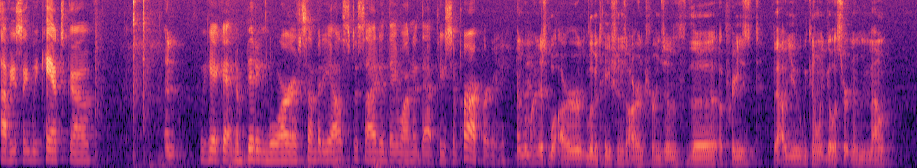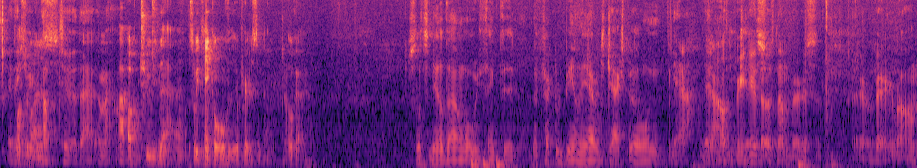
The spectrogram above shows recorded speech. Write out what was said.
obviously we can't go, And, we can't get in a bidding war if somebody else decided they wanted that piece of property. and remind us what our limitations are in terms of the appraised value, we can only go a certain amount I Plus or we're up to that amount. up to that amount, so we can't go over the appraised amount, okay. So let's nail down what we think the effect would be on the average tax bill and Yeah, yeah, I'll redo Details. those numbers that are very wrong.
